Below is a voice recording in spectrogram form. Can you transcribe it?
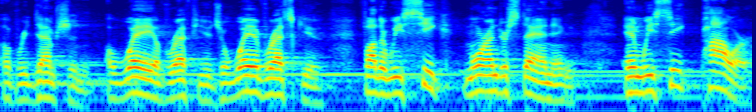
of redemption, a way of refuge, a way of rescue. Father, we seek more understanding and we seek power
